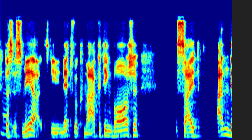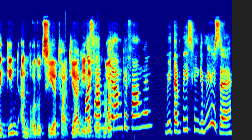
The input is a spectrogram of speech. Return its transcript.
ja. das ist mehr als die Network-Marketing-Branche seit Anbeginn an produziert hat. Ja, Mit was haben die angefangen? Mit ein bisschen Gemüse.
